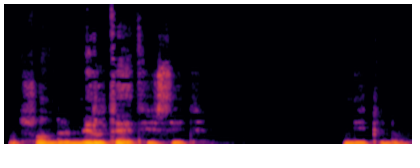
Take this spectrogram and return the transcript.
want zonder mildheid is dit niet te doen.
